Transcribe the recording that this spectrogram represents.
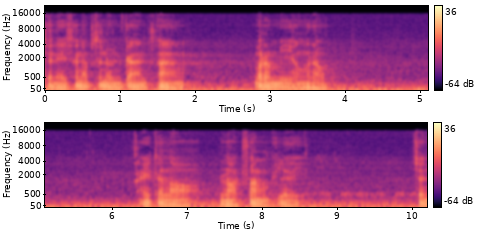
จะได้สนับสนุนการสร้างบารมีของเรา ให้ตลอดลอดฟังไปเลย จน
